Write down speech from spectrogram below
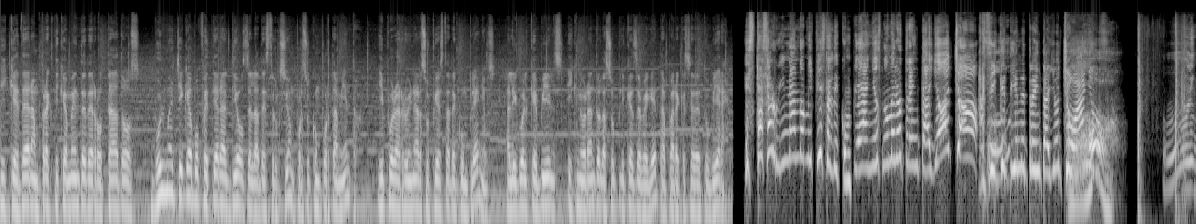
y quedaran prácticamente derrotados, Bulma llega a bofetear al dios de la destrucción por su comportamiento y por arruinar su fiesta de cumpleaños, al igual que Bills ignorando las súplicas de Vegeta para que se detuviera. ¡Estás arruinando mi fiesta de cumpleaños número 38! Así que tiene 38 años. Uy.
